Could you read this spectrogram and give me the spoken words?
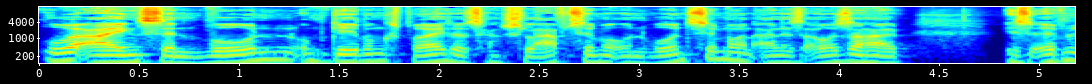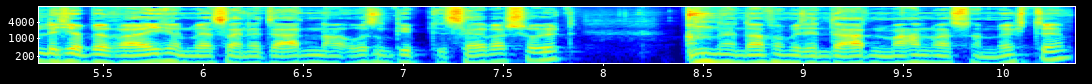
ureigensten Wohnumgebungsbereich, sozusagen Schlafzimmer und Wohnzimmer und alles außerhalb ist öffentlicher Bereich und wer seine Daten nach außen gibt, ist selber schuld. Und dann darf man mit den Daten machen, was man möchte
